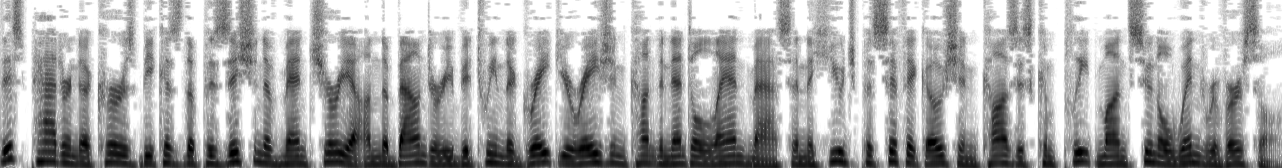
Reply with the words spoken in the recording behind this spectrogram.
This pattern occurs because the position of Manchuria on the boundary between the Great Eurasian continental landmass and the huge Pacific Ocean causes complete monsoonal wind reversal.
